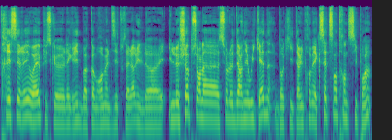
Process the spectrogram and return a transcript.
Très serré, ouais, puisque la grid, bah, comme Romain le disait tout à l'heure, il, euh, il le chope sur, la, sur le dernier week-end, donc il termine premier avec 736 points,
